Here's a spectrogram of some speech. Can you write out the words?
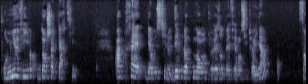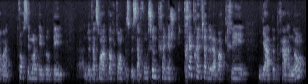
pour mieux vivre dans chaque quartier. Après, il y a aussi le développement du réseau de référents citoyens. Ça, on va forcément le développer euh, de façon importante parce que ça fonctionne très bien. Je suis très très fière de l'avoir créé il y a à peu près un an.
